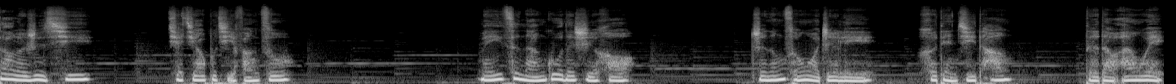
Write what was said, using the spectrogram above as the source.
到了日期，却交不起房租。每一次难过的时候，只能从我这里喝点鸡汤，得到安慰。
